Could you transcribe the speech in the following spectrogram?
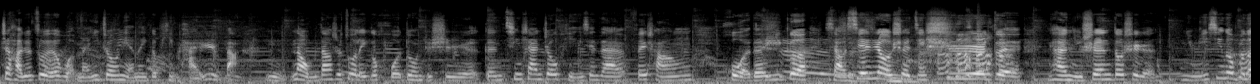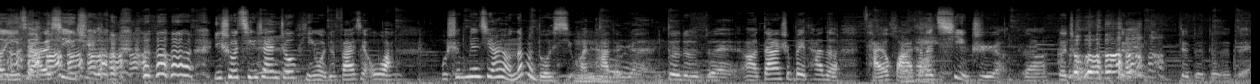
正好就作为我们一周年的一个品牌日吧。嗯，那我们当时做了一个活动，就是跟青山周平现在非常火的一个小鲜肉设计师，对，你看女生都是女明星都不能引起他的兴趣了，一说青山周平，我就发现哇。我身边竟然有那么多喜欢他的人，对对对啊，当然是被他的才华、才华他的气质，呃，各种 对对对对对对。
